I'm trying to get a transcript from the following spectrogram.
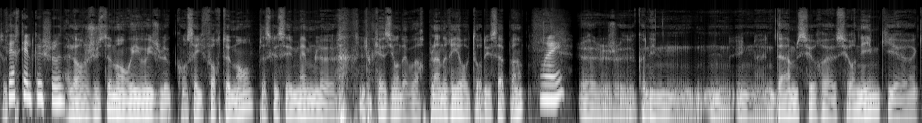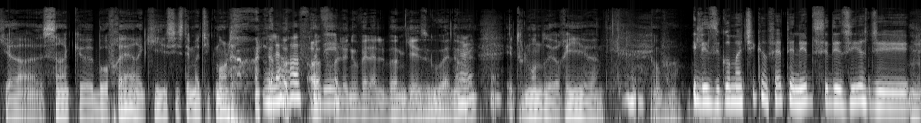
tout- faire quelque chose? Alors justement, oui, oui, je le conseille fortement parce que c'est même l'occasion d'avoir plein de rires autour du sapin. Ouais. Euh, je connais une, une, une dame sur euh, sur Nîmes qui euh, qui a cinq beaux-frères et qui systématiquement leur, Leur offre des- le nouvel album Gazou à Noël Ouais. et tout le monde rit. euh, donc voilà. Et les zygomatiques, en fait, est né de ce désir de, Mm.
